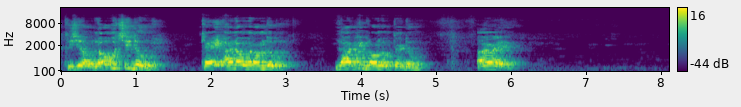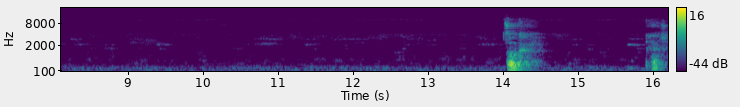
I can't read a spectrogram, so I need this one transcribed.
because you don't know what you're doing. Okay? I know what I'm doing. A lot of people don't know what they're doing. All right. Okay. Gotcha.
